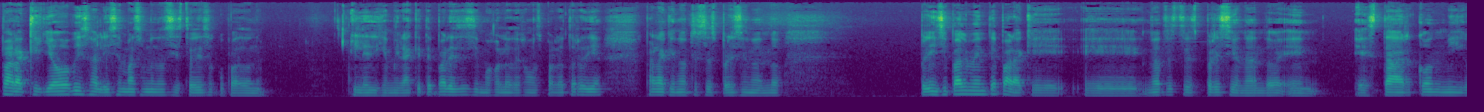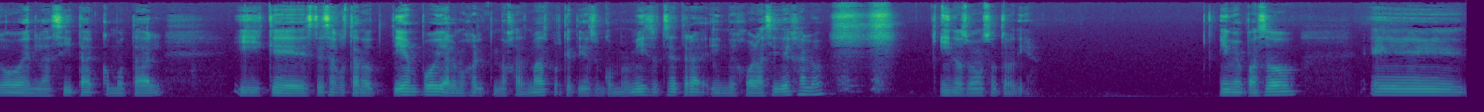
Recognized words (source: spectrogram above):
para que yo visualice más o menos si estoy desocupado o no. Y le dije, mira, ¿qué te parece si mejor lo dejamos para otro día? Para que no te estés presionando. Principalmente para que eh, no te estés presionando en estar conmigo en la cita como tal y que estés ajustando tiempo y a lo mejor te enojas más porque tienes un compromiso, etcétera, y mejor así déjalo y nos vemos otro día. Y me pasó, eh,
